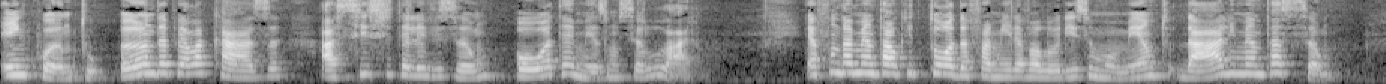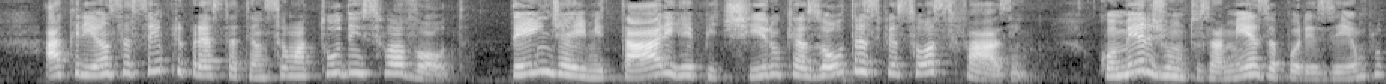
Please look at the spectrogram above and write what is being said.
enquanto anda pela casa, assiste televisão ou até mesmo celular. É fundamental que toda a família valorize o momento da alimentação. A criança sempre presta atenção a tudo em sua volta. Tende a imitar e repetir o que as outras pessoas fazem. Comer juntos à mesa, por exemplo,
